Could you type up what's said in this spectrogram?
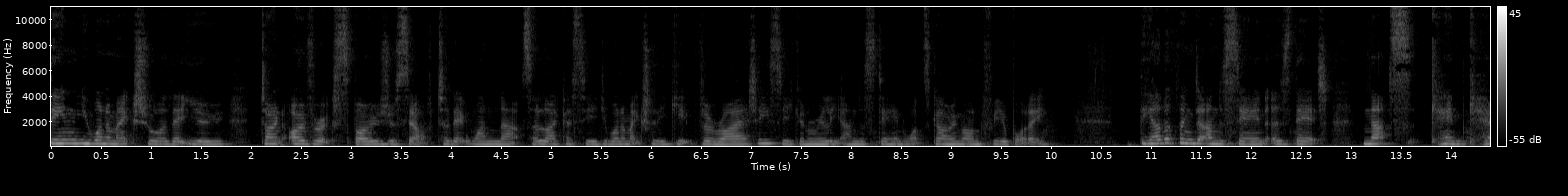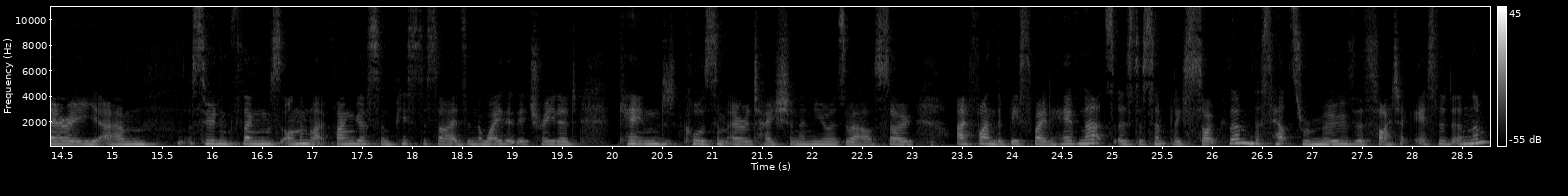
then you want to make sure that you don't overexpose yourself to that one nut. So, like I said, you want to make sure you get variety so you can really understand what's going on for your body. The other thing to understand is that nuts can carry um, certain things on them, like fungus and pesticides, and the way that they're treated can cause some irritation in you as well. So, I find the best way to have nuts is to simply soak them. This helps remove the phytic acid in them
